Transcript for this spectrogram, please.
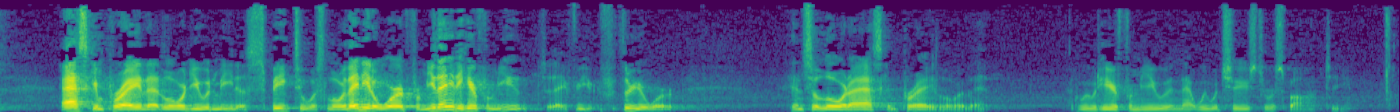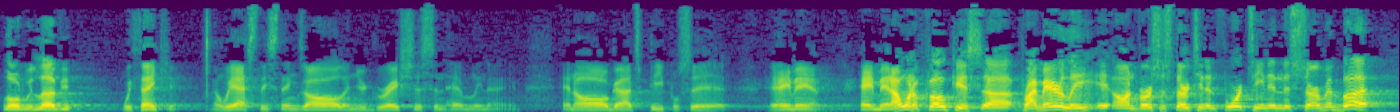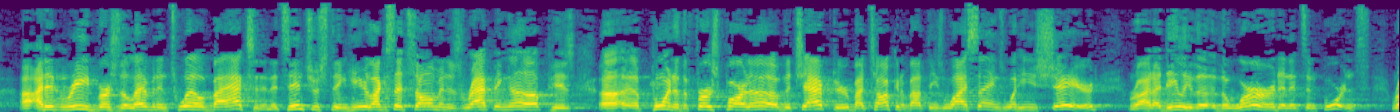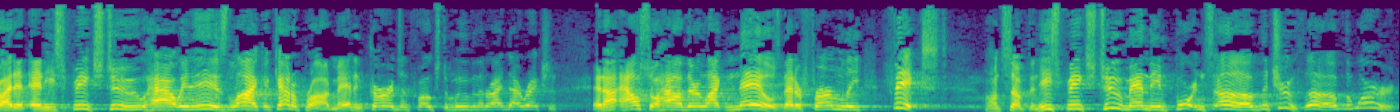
ask and pray that, Lord, you would meet us. Speak to us, Lord. They need a word from you. They need to hear from you today through your word. And so, Lord, I ask and pray, Lord, that we would hear from you and that we would choose to respond to you. Lord, we love you. We thank you. And we ask these things all in your gracious and heavenly name. And all God's people said, Amen. Amen. I want to focus uh, primarily on verses 13 and 14 in this sermon, but I didn't read verses 11 and 12 by accident. It's interesting here. Like I said, Solomon is wrapping up his uh, point of the first part of the chapter by talking about these wise sayings, what he's shared, right? Ideally, the, the word and its importance, right? And, and he speaks to how it is like a cattle prod, man, encouraging folks to move in the right direction. And I, also how they're like nails that are firmly fixed on something. He speaks to, man, the importance of the truth, of the Word,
